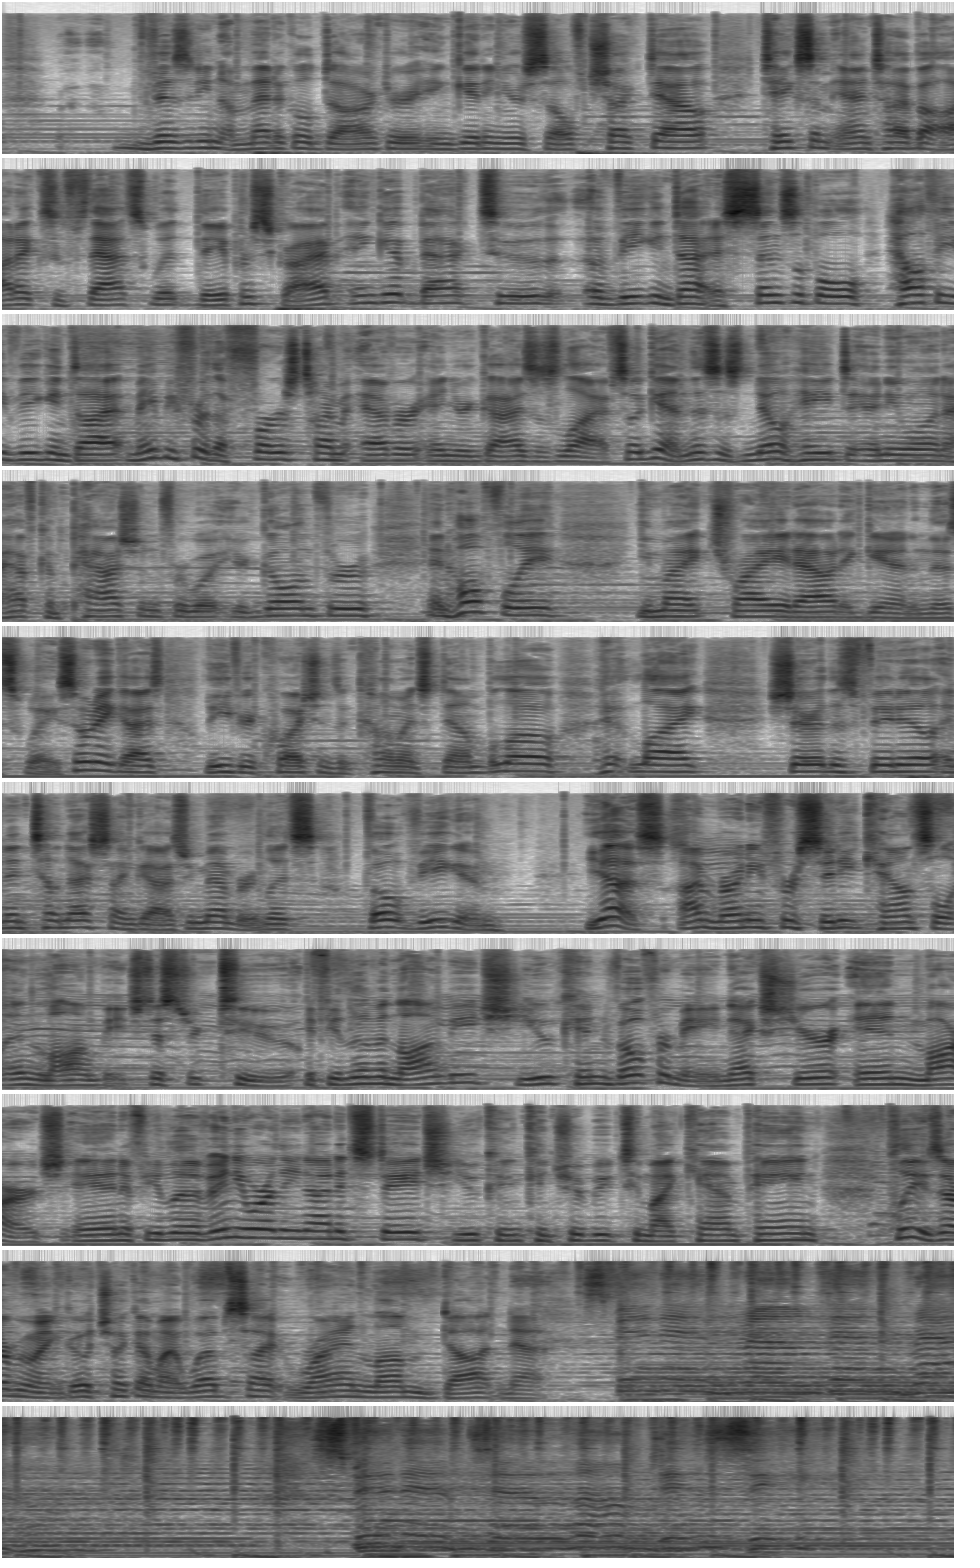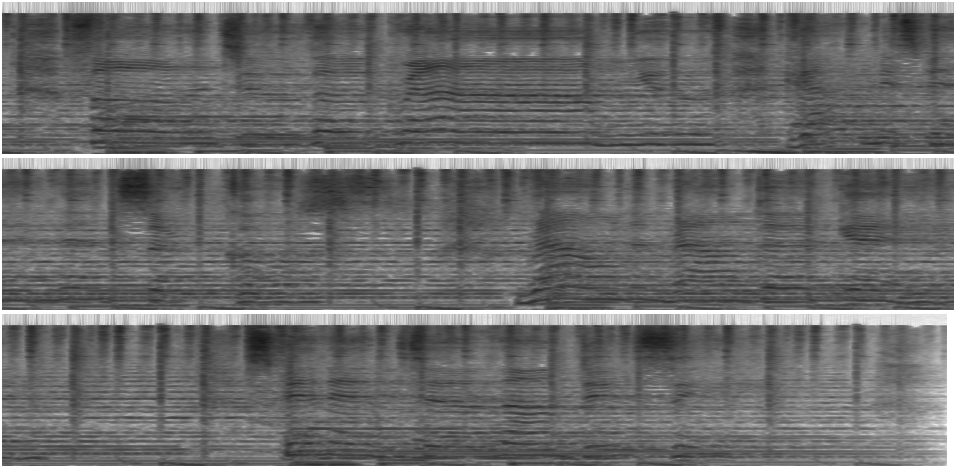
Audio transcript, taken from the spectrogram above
visiting a medical doctor and getting yourself checked out, take some antibiotics if that's what they prescribe, and get back to a vegan diet, a sensible, healthy vegan diet, maybe for the first time ever in your guys' life. So, again, this is no hate to anyone. I have compassion for what you're going through, and hopefully, you might try it out again in this way. So, anyway, guys, leave your questions and comments down below. Hit like, share this video, and until next time, guys, remember, let's vote vegan. Yes, I'm running for City Council in Long Beach, District 2. If you live in Long Beach, you can vote for me next year in March. And if you live anywhere in the United States, you can contribute to my campaign. Please, everyone, go check out my website, ryanlum.net.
